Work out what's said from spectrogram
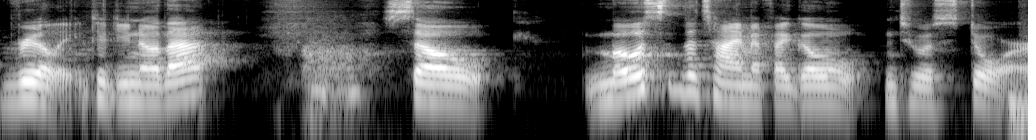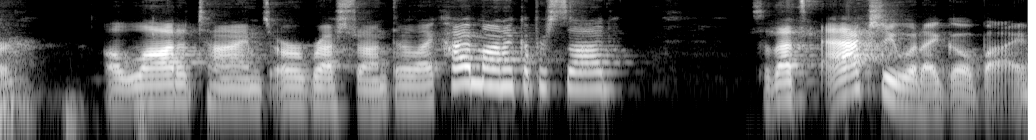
Really? Did you know that? Uh-uh. So, most of the time, if I go into a store, a lot of times, or a restaurant, they're like, Hi, Monica Prasad. So, that's actually what I go by.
